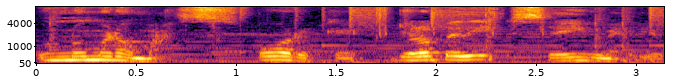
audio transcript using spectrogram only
un número más. Porque yo lo pedí seis y medio.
